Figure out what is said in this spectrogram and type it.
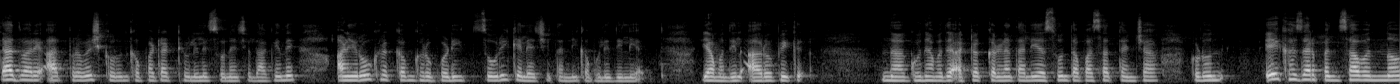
त्याद्वारे आत प्रवेश करून कपाटात ठेवलेले सोन्याचे दागिने आणि रोख रक्कम घरोपडी चोरी केल्याची त्यांनी कबुली दिली आहे. यामधील आरोपी ना गुन्ह्यामध्ये अटक करण्यात आली असून तपासात त्यांच्याकडून एक हजार पंचावन्न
